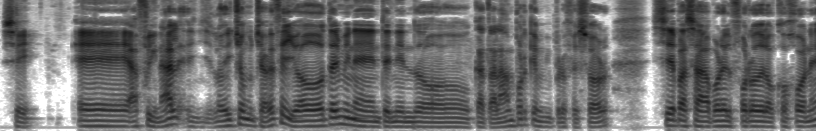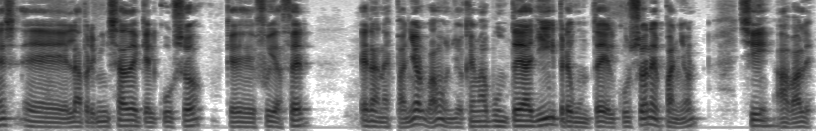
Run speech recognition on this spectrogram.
Sí. Eh, al final, lo he dicho muchas veces, yo terminé entendiendo catalán porque mi profesor se pasaba por el foro de los cojones eh, la premisa de que el curso que fui a hacer era en español. Vamos, yo es que me apunté allí y pregunté, ¿el curso en español? Sí, ah, vale.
